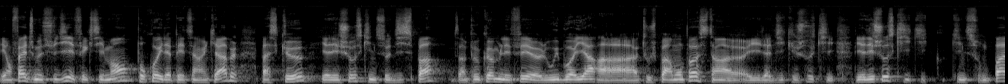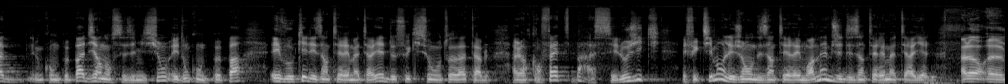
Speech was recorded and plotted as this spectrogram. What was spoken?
Et en fait, je me suis dit, effectivement, pourquoi il a pété un câble? Parce qu'il y a des choses qui ne se disent pas. C'est un peu comme l'effet euh, Louis Boyard à Touche pas à mon poste. Hein. Il a dit quelque chose qui. Il y a des choses qui, qui, ne sont pas. qu'on ne peut pas dire dans ces émissions, et donc on ne peut pas évoquer les intérêts matériels de ceux qui sont autour de la table. Alors qu'en fait, bah, c'est logique. Effectivement, les gens ont des intérêts. Moi-même, j'ai des intérêts matériels. Alors. Euh,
